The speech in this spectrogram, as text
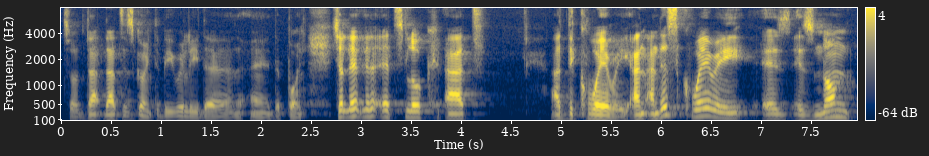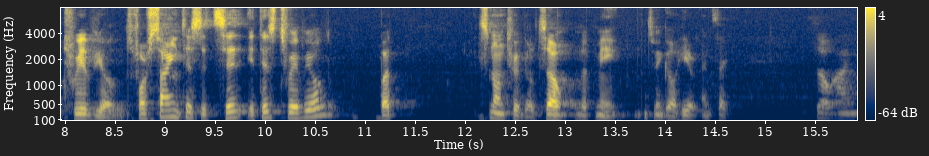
So that, that is going to be really the, uh, the point. So let, us look at at the query. And, and this query is, is non-trivial. For scientists, it's, it is trivial, but it's non-trivial. So let me, let me go here and say. So I'm,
